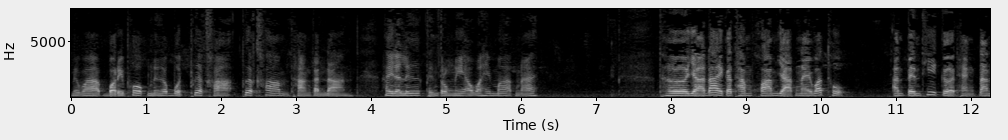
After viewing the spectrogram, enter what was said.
หรือว่าบริโภคเนื้อบดเพื่อค้าเพื่อข้ามทางกันดานให้ระลึกถึงตรงนี้เอาไว้ให้มากนะ เธออย่าได้กระทำความอยากในวัตถุ อันเป็นที่เกิดแห่งตัน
